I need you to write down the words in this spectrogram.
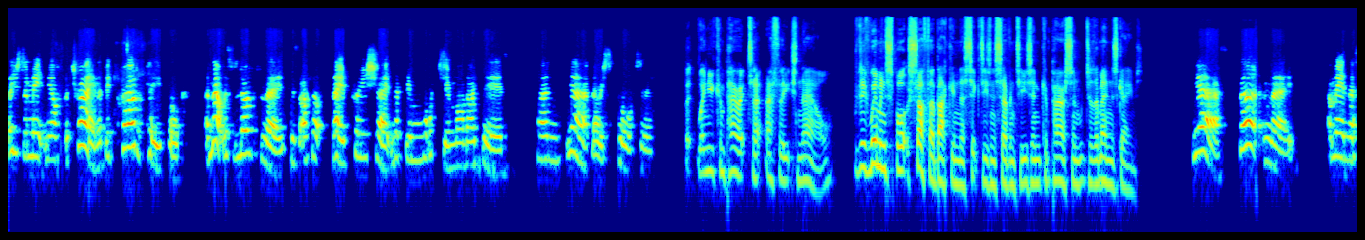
they used to meet me off the train, a big crowd of people. And that was lovely because I thought they appreciate and they've been watching what I did. And yeah, very supportive. But when you compare it to athletes now, did women's sports suffer back in the 60s and 70s in comparison to the men's games? Yes, certainly. I mean, they're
